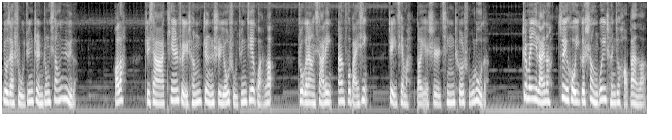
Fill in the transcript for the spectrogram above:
又在蜀军阵中相遇了。好了，这下天水城正式由蜀军接管了。诸葛亮下令安抚百姓，这一切嘛，倒也是轻车熟路的。这么一来呢，最后一个上归城就好办了。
